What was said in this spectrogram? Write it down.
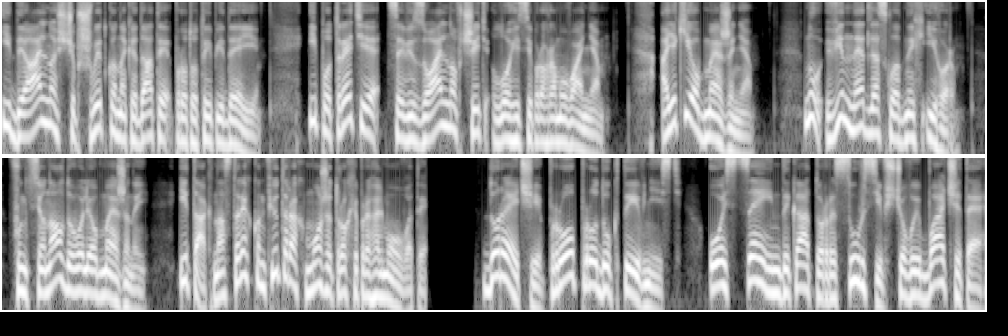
ідеально, щоб швидко накидати прототип ідеї. І по-третє, це візуально вчить логіці програмування. А які обмеження? Ну, він не для складних ігор. Функціонал доволі обмежений. І так, на старих комп'ютерах може трохи пригальмовувати. До речі, про продуктивність. Ось цей індикатор ресурсів, що ви бачите,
